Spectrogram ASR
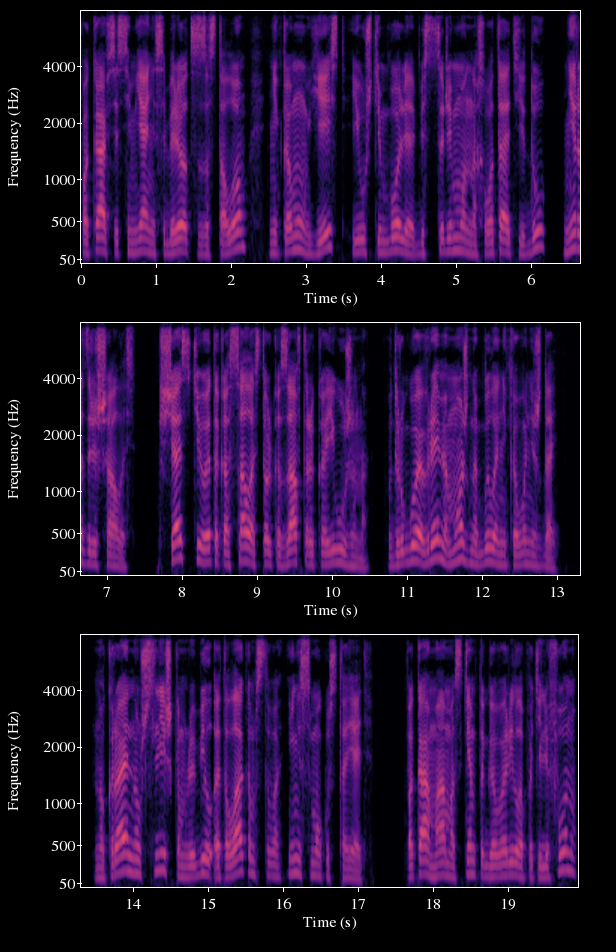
Пока вся семья не соберется за столом, никому есть и уж тем более бесцеремонно хватать еду не разрешалось. К счастью, это касалось только завтрака и ужина. В другое время можно было никого не ждать. Но Крайн уж слишком любил это лакомство и не смог устоять. Пока мама с кем-то говорила по телефону,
